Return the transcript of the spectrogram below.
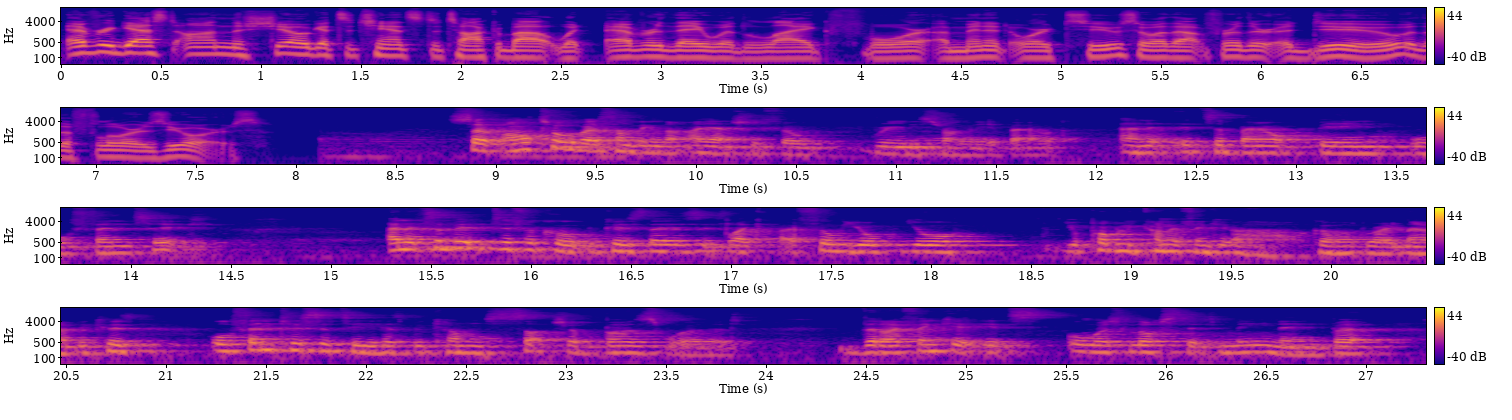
Every guest on the show gets a chance to talk about whatever they would like for a minute or two. So, without further ado, the floor is yours. So, I'll talk about something that I actually feel really strongly about, and it's about being authentic. And it's a bit difficult because there's, it's like, I feel you're, you're you're probably kind of thinking, oh God, right now, because authenticity has become such a buzzword that I think it, it's almost lost its meaning. But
